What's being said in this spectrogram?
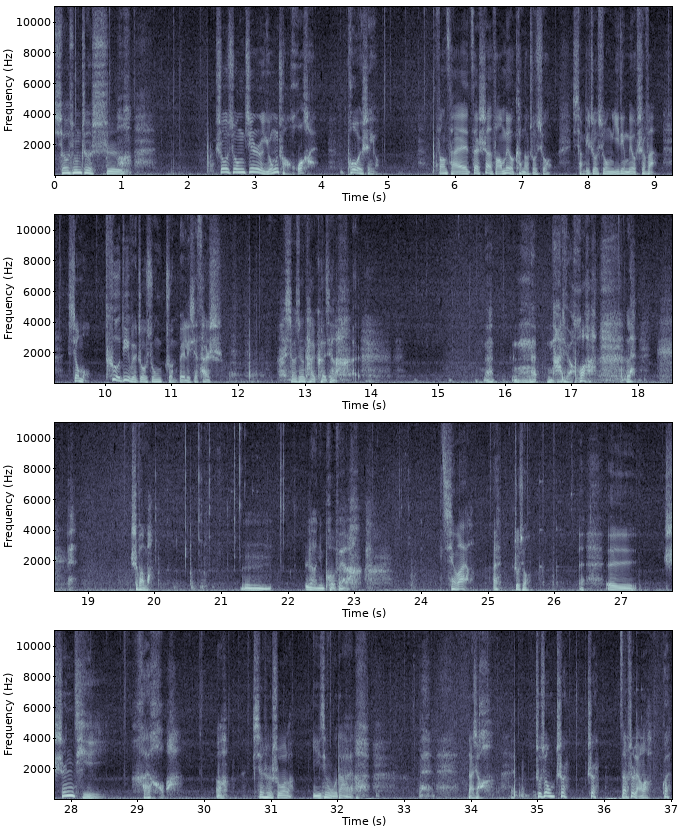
萧兄这是？周兄今日勇闯火海，颇为神勇。方才在膳房没有看到周兄，想必周兄一定没有吃饭。萧某特地为周兄准备了一些餐食。萧兄太客气了。那那哪里的话，来，吃饭吧。嗯，让你破费了，千万了。哎，周兄，呃呃，身体还好吧？啊，先生说了，已经无大碍了。那就好。周兄吃吃，再不吃凉了，快。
